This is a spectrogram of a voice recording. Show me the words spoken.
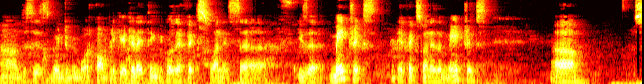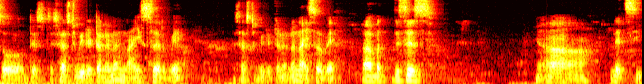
uh, this is going to be more complicated I think because fx1 is uh, is a matrix. Fx1 is a matrix. Um, so this this has to be written in a nicer way. This has to be written in a nicer way. Uh, but this is uh, let's see.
